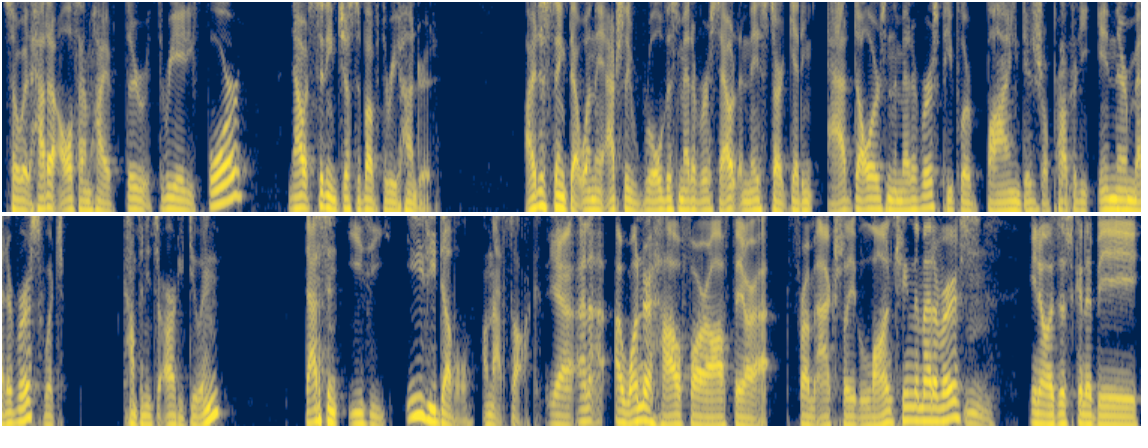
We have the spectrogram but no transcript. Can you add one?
So it had an all time high of 384. Now it's sitting just above 300. I just think that when they actually roll this metaverse out and they start getting ad dollars in the metaverse, people are buying digital property in their metaverse, which companies are already doing. That's an easy, easy double on that stock. Yeah, and I, I wonder how far off they are from actually launching the metaverse. Hmm. You know, is this going to be,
